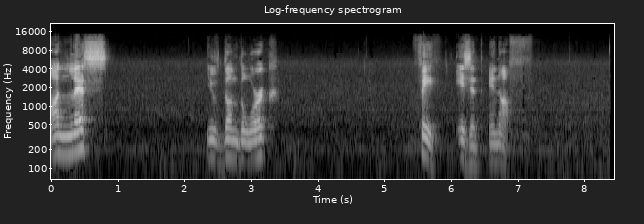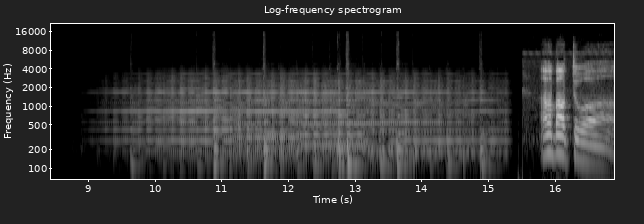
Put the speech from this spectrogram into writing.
unless you've done the work, faith isn't enough. I'm about to uh,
